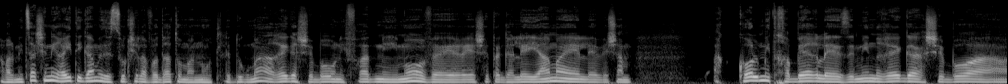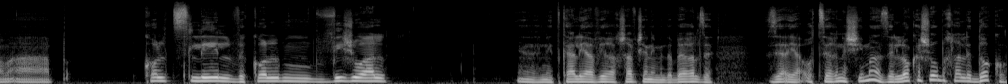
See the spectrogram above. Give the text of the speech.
אבל מצד שני ראיתי גם איזה סוג של עבודת אומנות. לדוגמה, הרגע שבו הוא נפרד מאימו ויש את הגלי ים האלה, ושם הכל מתחבר לאיזה מין רגע שבו ה... ה... כל צליל וכל ויז'ואל, נתקע לי האוויר עכשיו כשאני מדבר על זה, זה היה עוצר נשימה, זה לא קשור בכלל לדוקו.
